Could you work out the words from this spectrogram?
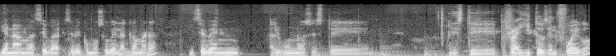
Ya nada más se, va, se ve cómo sube la cámara y se ven algunos este, este, pues, rayitos del fuego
